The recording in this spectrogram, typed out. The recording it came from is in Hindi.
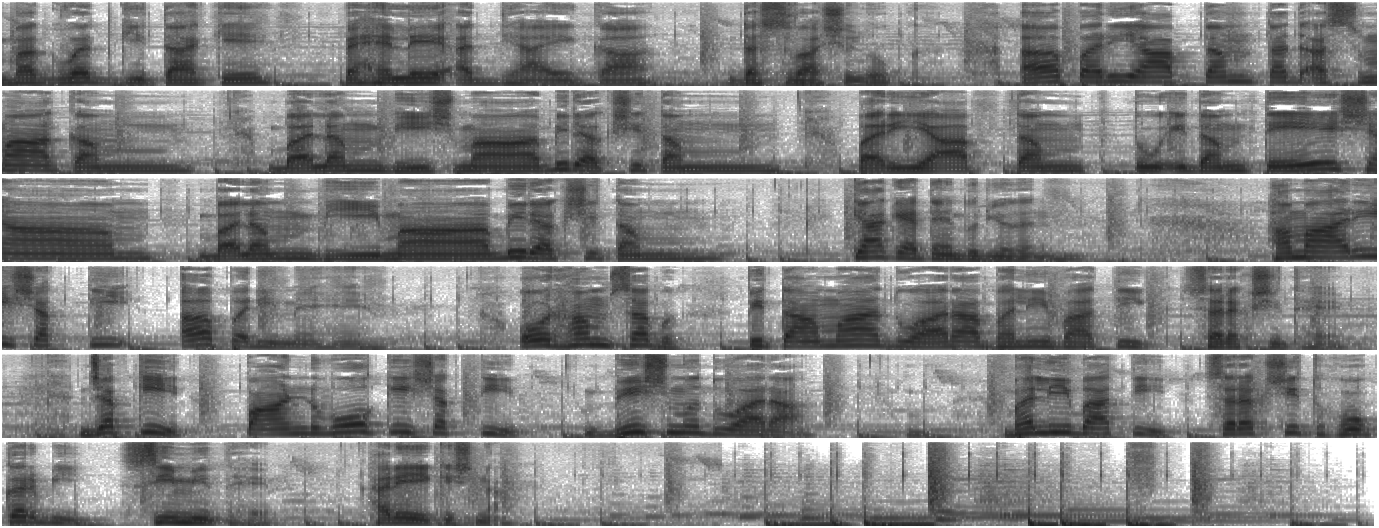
भगवत गीता के पहले अध्याय का दसवां श्लोक। अपर्याप्तं तद अस्माकं बलं भीष्माभिरक्षितं पर्याप्तं तु इदं तेषां बलं भीमाभिरक्षितं क्या कहते हैं दुर्योधन? हमारी शक्ति अपरिमेय है और हम सब पितामह द्वारा भली भांति संरक्षित है। जबकि पांडवों की शक्ति भीष्म द्वारा भली बाती संरक्षित होकर भी सीमित है। हरे कृष्णा।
